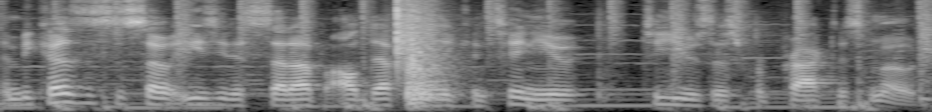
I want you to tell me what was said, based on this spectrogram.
and because this is so easy to set up, I'll definitely continue to use this for practice mode.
